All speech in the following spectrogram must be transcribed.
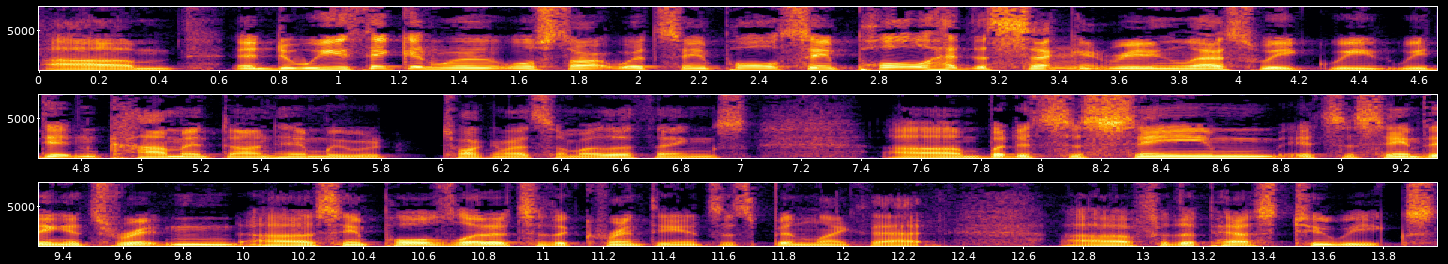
Um, and do, were you thinking we'll, start with St. Paul? St. Paul had the second Hmm. reading last week. We we didn't comment on him. We were talking about some other things, um, but it's the same. It's the same thing. It's written uh, St. Paul's letter to the Corinthians. It's been like that uh, for the past two weeks.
